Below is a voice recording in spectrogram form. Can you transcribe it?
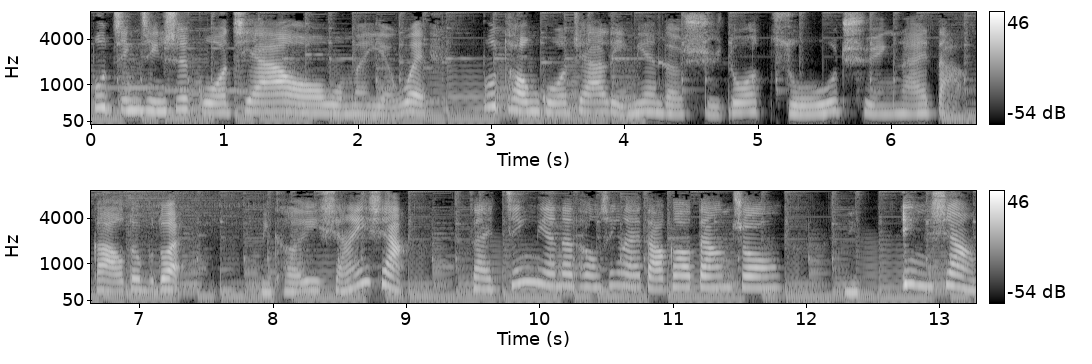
不仅仅是国家哦，我们也为不同国家里面的许多族群来祷告，对不对？你可以想一想，在今年的同心来祷告当中，你印象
